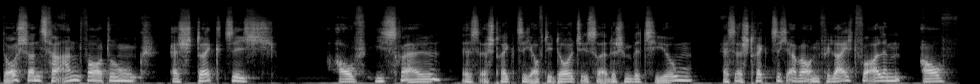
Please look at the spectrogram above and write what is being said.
Deutschlands Verantwortung erstreckt sich auf Israel, es erstreckt sich auf die deutsch-israelischen Beziehungen, es erstreckt sich aber und vielleicht vor allem auf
